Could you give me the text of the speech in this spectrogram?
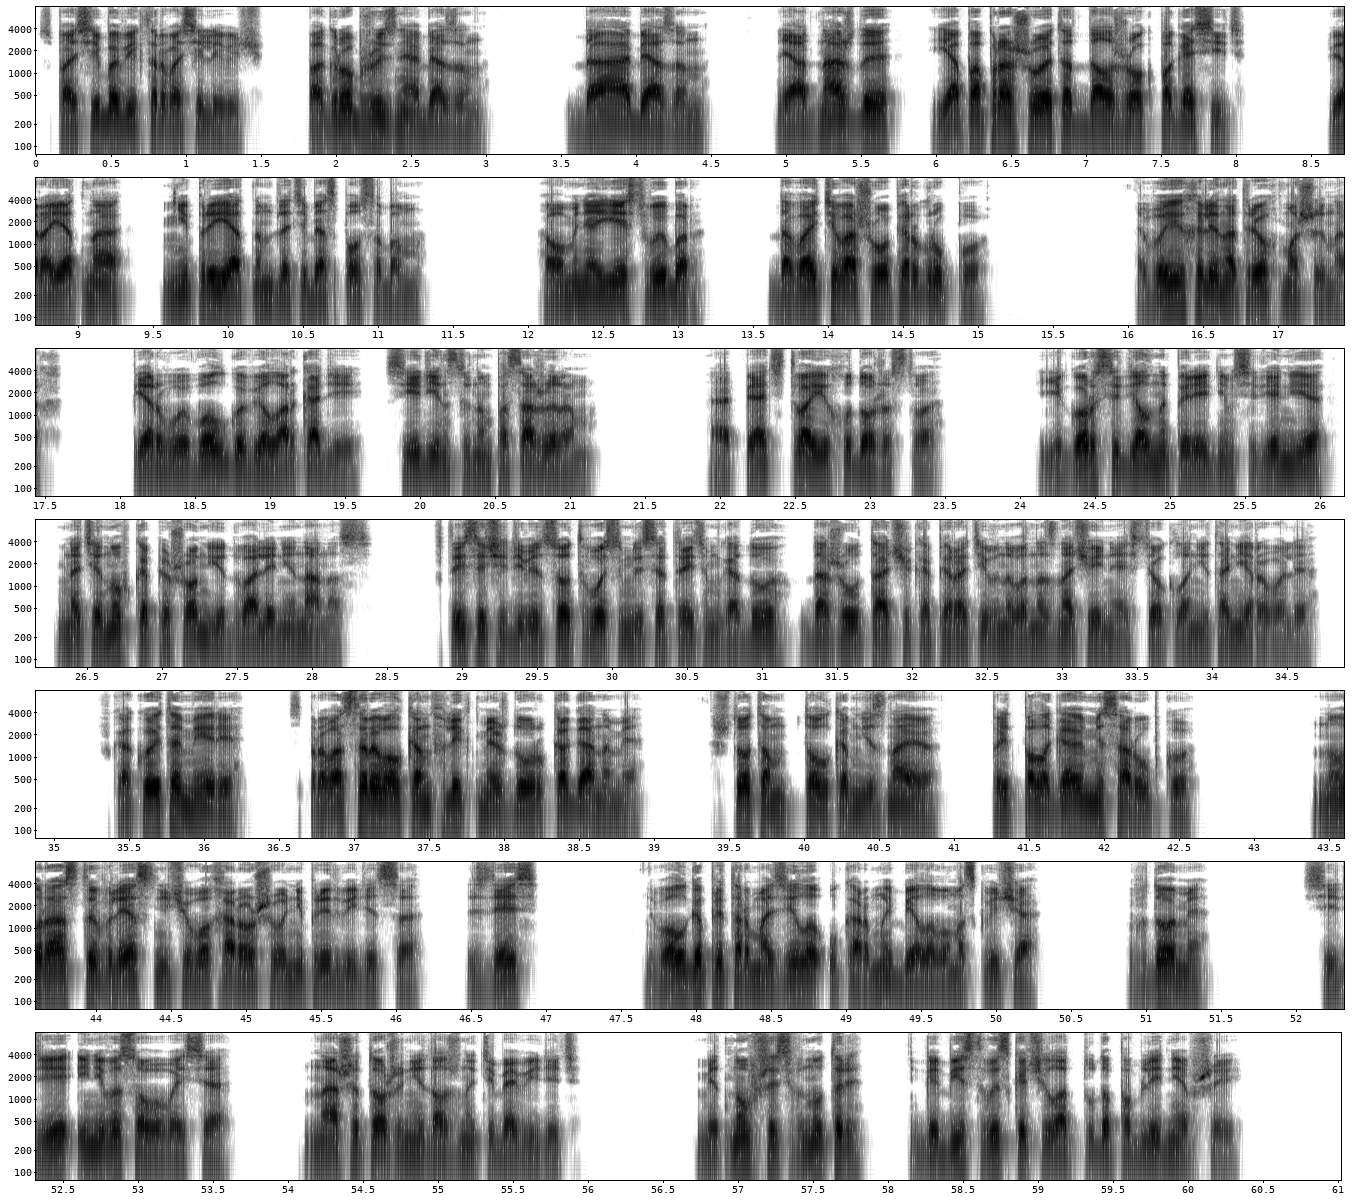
Спасибо, Виктор Васильевич. По гроб жизни обязан. Да, обязан. И однажды я попрошу этот должок погасить. Вероятно, неприятным для тебя способом. А у меня есть выбор. Давайте вашу опергруппу. Выехали на трех машинах. Первую «Волгу» вел Аркадий с единственным пассажиром. «Опять твои художества». Егор сидел на переднем сиденье, натянув капюшон едва ли не на нос. В 1983 году даже у тачек оперативного назначения стекла не тонировали. В какой-то мере спровоцировал конфликт между уркаганами. Что там, толком не знаю, предполагаю мясорубку. Ну, раз ты в лес, ничего хорошего не предвидится. Здесь Волга притормозила у кормы белого москвича. «В доме. Сиди и не высовывайся. Наши тоже не должны тебя видеть». Метнувшись внутрь, габист выскочил оттуда побледневший.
